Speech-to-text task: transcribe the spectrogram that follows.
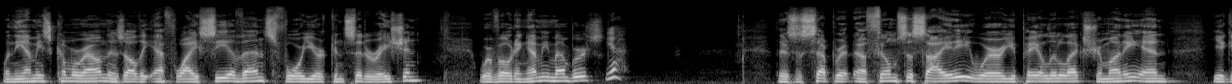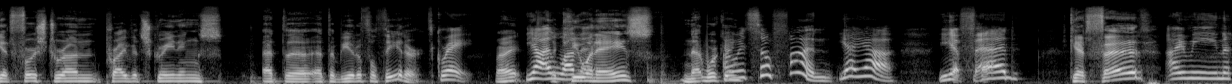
When the Emmys come around, there's all the FYC events for your consideration. We're voting Emmy members. Yeah. There's a separate uh, film society where you pay a little extra money and you get first run private screenings at the at the beautiful theater, It's great. right? Yeah, I the love it. Q and A's, networking. Oh, it's so fun. Yeah, yeah. You get fed. get fed. I mean,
